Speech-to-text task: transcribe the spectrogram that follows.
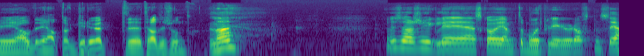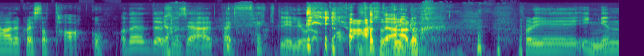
Vi har aldri hatt noe grøt-tradisjon. Nei. Hvis det er så hyggelig, Jeg skal jo hjem til mor på lille julaften, så jeg har requesta taco. Og det, det Ja. syns jeg er perfekt lille julaftenmat. Det er så det er det. Fordi ingen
